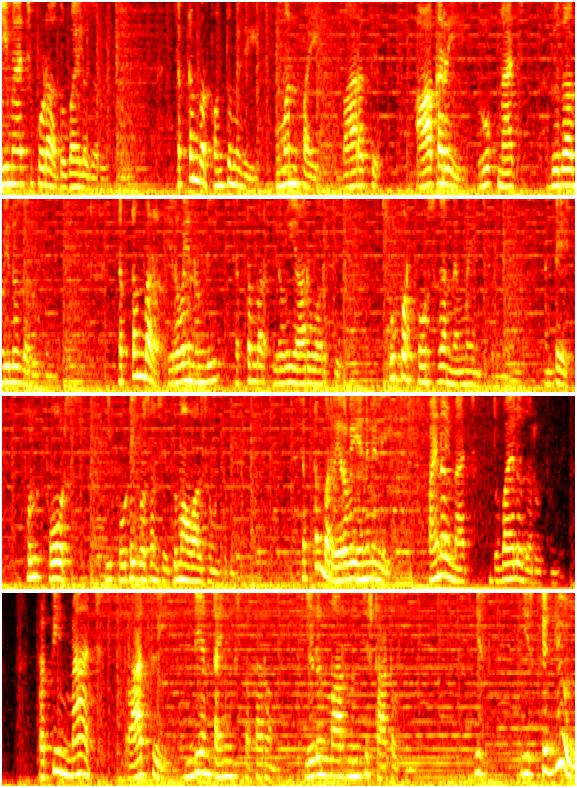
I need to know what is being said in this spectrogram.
ఈ మ్యాచ్ కూడా దుబాయ్లో జరుగుతుంది. సెప్టెంబర్ పంతొమ్మిది ఉమన్పై భారత్ ఆఖరి గ్రూప్ మ్యాచ్ అబుదాబీలో జరుగుతుంది. సెప్టెంబర్ ఇరవై నుండి సెప్టెంబర్ ఇరవై ఆరు వరకు సూపర్ ఫోర్స్గా నిర్ణయించబడింది. అంటే ఫుల్ ఫోర్స్ ఈ పోటీ కోసం సిద్ధమవ్వాల్సి ఉంటుంది. సెప్టెంబర్ ఇరవై ఎనిమిది ఫైనల్ మ్యాచ్ దుబాయ్లో జరుగుతుంది. ప్రతి మ్యాచ్ రాత్రి ఇండియన్ టైమింగ్స్ ప్రకారం ఏడున్నర నుంచి స్టార్ట్ అవుతుంది. ఈ ఈ స్కెడ్యూల్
